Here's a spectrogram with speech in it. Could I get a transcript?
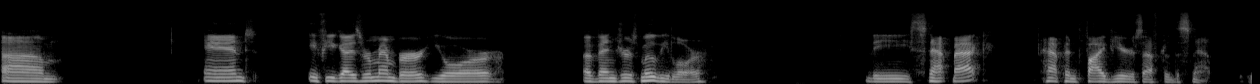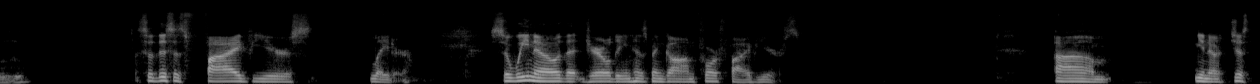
Um, and if you guys remember your Avengers movie lore, the snapback happened five years after the snap. Mhm. So this is five years later. So we know that Geraldine has been gone for five years. Um, you know, just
